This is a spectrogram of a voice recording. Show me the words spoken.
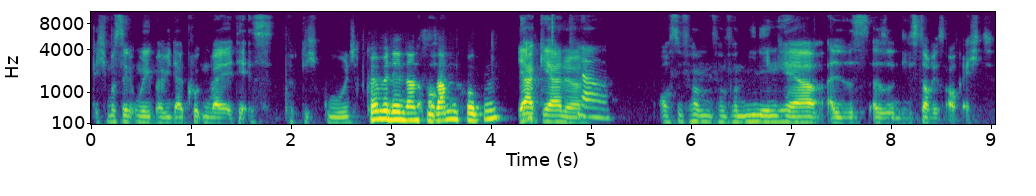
Ich muss den unbedingt mal wieder gucken, weil der ist wirklich gut. Können wir den dann zusammen gucken? Ja, gerne. Klar. Auch so vom, vom, vom Meaning her, alles, also die Story ist auch echt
